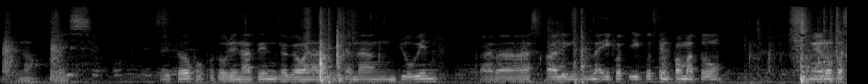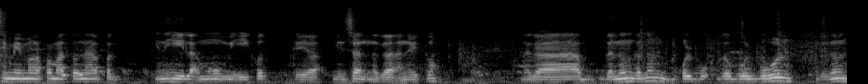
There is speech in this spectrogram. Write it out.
ano guys. Ito puputulin natin. Gagawa natin siya ng juwin para sakaling naikot-ikot yung pamato. Meron kasi may mga pamato na pag inihila mo umiikot. Kaya minsan naga ano ito? Naga ganun ganun bukol buhol ganun.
